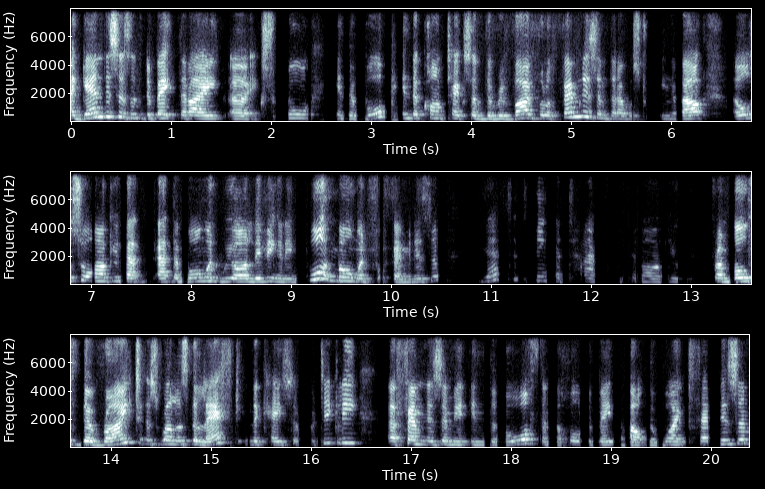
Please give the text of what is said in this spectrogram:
Again, this is a debate that I uh, explore in the book in the context of the revival of feminism that I was talking about. I also argue that at the moment we are living an important moment for feminism. Yes, it's being attacked, we can argue, from both the right as well as the left, in the case of particularly uh, feminism in, in, the North and the whole debate about the white feminism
